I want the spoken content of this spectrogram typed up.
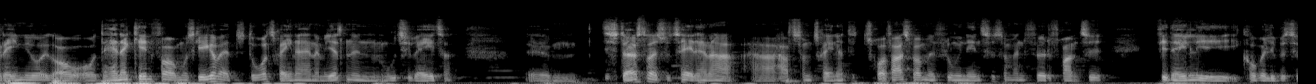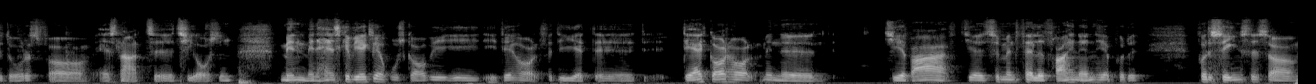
Grêmio, ikke? Og, og det, han er kendt for måske ikke at være den store træner, han er mere sådan en motivator. Øhm, det største resultat, han har, har haft som træner, det tror jeg faktisk var med Fluminense, som han førte frem til finalen i, i Copa Libertadores for ja, snart øh, 10 år siden. Men, men han skal virkelig ruske op i, i, i det hold, fordi at, øh, det er et godt hold, men øh, de er bare de er simpelthen faldet fra hinanden her på det, på det seneste, så,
